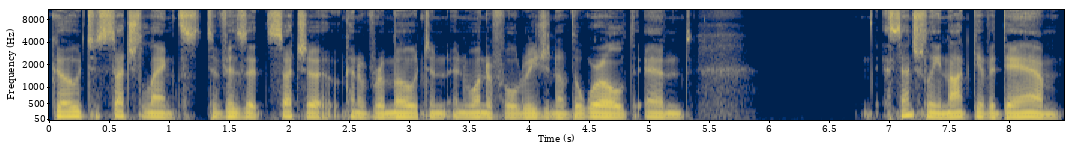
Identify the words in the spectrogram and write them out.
go to such lengths to visit such a kind of remote and, and wonderful region of the world and essentially not give a damn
